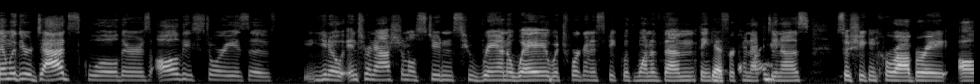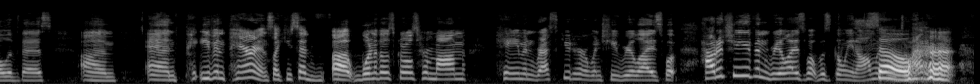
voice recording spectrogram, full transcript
then with your dad's school, there's all these stories of you know international students who ran away which we're going to speak with one of them. Thank yes. you for connecting us so she can corroborate all of this. Um, and p- even parents like you said uh, one of those girls her mom came and rescued her when she realized what how did she even realize what was going on so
